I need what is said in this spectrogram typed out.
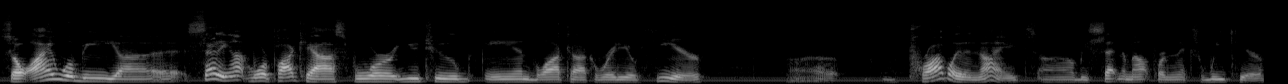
So I will be uh, setting up more podcasts for YouTube and Blog Talk Radio here. Uh, probably tonight. I'll be setting them out for the next week here.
